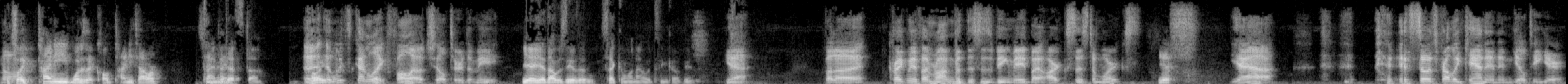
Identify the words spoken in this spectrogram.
No. It's like tiny. What is that called? Tiny Tower. Same tiny thing? Death Star. It, oh, yeah. it, looks kind of like Fallout Shelter to me. Yeah, yeah, that was the other second one I would think of. Yeah. Yeah, but uh, correct me if I'm wrong, but this is being made by Arc System Works. Yes. Yeah. it's so it's probably canon in Guilty Gear.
